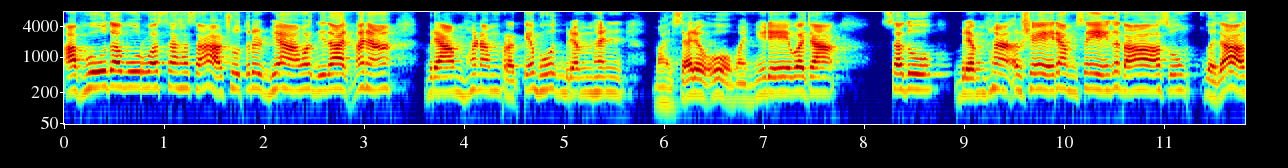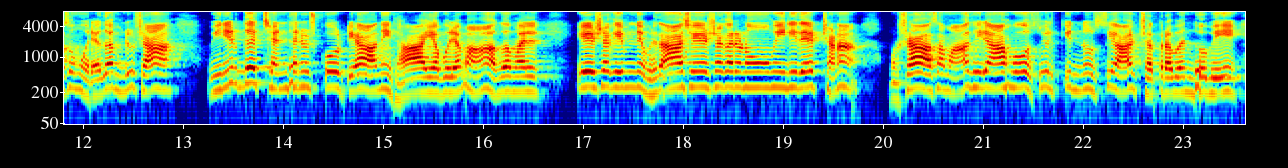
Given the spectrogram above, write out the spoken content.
അഭൂതപൂർവസഹസാക്ഷുതൃഭ്യാമർദിതാത്മന ബ്രാഹ്മണം പ്രത്യഭൂത് ബ്രഹ്മൻ മത്സരോ മന്യുരേവ ച സതു ബ്രഹ്മ ഋഷേരംസേ ഗതാസു ഗതാസു രുഷാ വിനിർഗച്ഛൻ ധനുഷ്കോട്യാ നിധായ പുരമാഗമൽ ഏഷ കിം നിഭൃതാശേഷകരണോ മീലിതേക്ഷണ. മൃഷാ സമാധിരാഹോസ്വിൽക്കിന്നു സ്യാൽ ക്ഷത്രബന്ധുഭി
